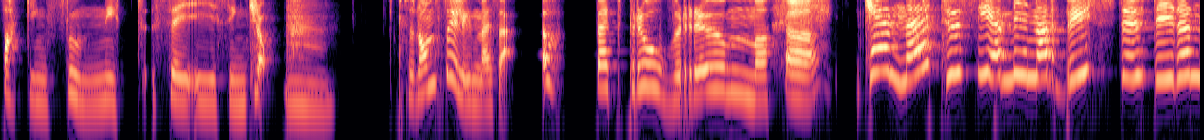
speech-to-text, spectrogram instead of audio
fucking funnit sig i sin kropp. Så de står ju liksom med så här öppet provrum och Ja. Kenneth, hur ser mina byst ut i den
